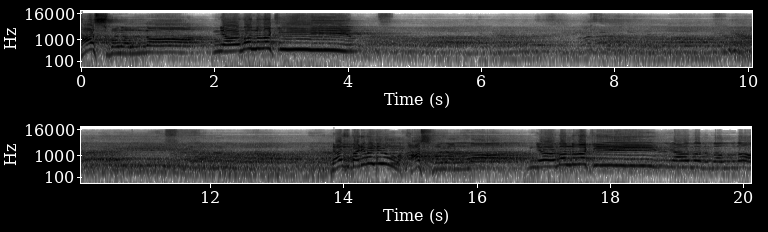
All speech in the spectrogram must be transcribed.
حسبنا الله. نعم الوكيل. لازم بڑی ویڈیو حسبنا الله نعم الوكيل نعم المولى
